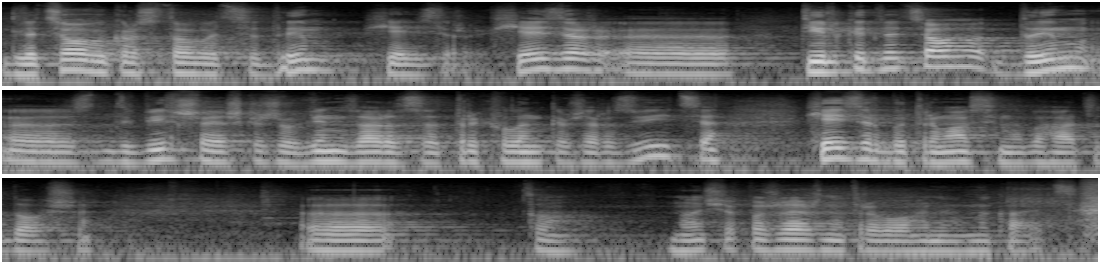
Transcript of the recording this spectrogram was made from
Для цього використовується дим хейзер. Хейзер е, тільки для цього, дим, е, здебільшого, я ж кажу, він зараз за три хвилинки вже розвіється. Хейзер би тримався набагато довше. Е, то, наче пожежна тривога не вмикається.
